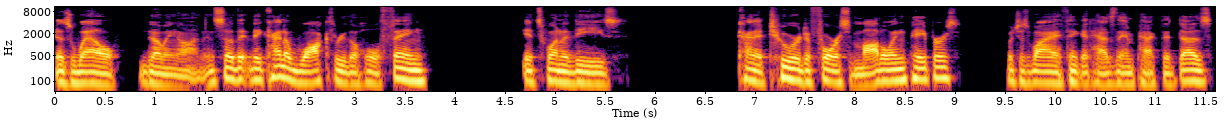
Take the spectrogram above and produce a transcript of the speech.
as well going on. And so they, they kind of walk through the whole thing. It's one of these kind of tour de force modeling papers, which is why I think it has the impact it does.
